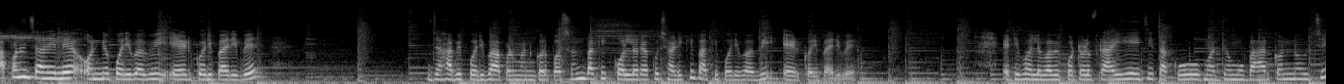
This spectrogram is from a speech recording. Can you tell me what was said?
ଆପଣ ଚାହିଁଲେ ଅନ୍ୟ ପରିବା ବି ଏଡ଼୍ କରିପାରିବେ ଯାହା ବି ପରିବା ଆପଣମାନଙ୍କର ପସନ୍ଦ ବାକି କଲରାକୁ ଛାଡ଼ିକି ବାକି ପରିବା ବି ଏଡ଼୍ କରିପାରିବେ ଏଠି ଭଲ ଭାବେ ପୋଟଳ ଫ୍ରାଏ ହେଇଛି ତାକୁ ମଧ୍ୟ ମୁଁ ବାହାର କରି ନେଉଛି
